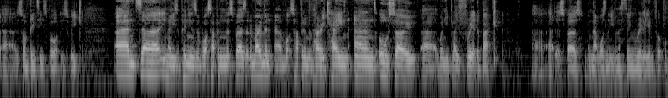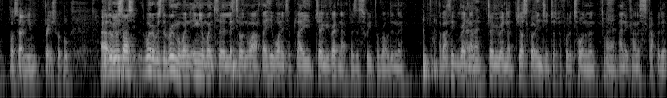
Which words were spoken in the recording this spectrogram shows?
Uh, it's on BT Sport this week. And, uh, you know, his opinions of what's happening at Spurs at the moment, and what's happening with Harry Kane, and also uh, when he played free at the back uh, at Spurs, and that wasn't even a thing really in football, well, certainly in British football. Uh, Well, there was, asked- well, there was the rumour when England went to Le Tournoi that he wanted to play Jamie Redknapp as a sweeper role, didn't he? But I think. Redknapp, Jamie Redknapp just got injured just before the tournament, Yeah. and it kind of scuppered it.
